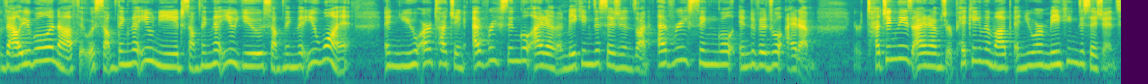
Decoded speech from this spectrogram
valuable enough, it was something that you need, something that you use, something that you want, and you are touching every single item and making decisions on every single individual item. You're touching these items, you're picking them up, and you are making decisions.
